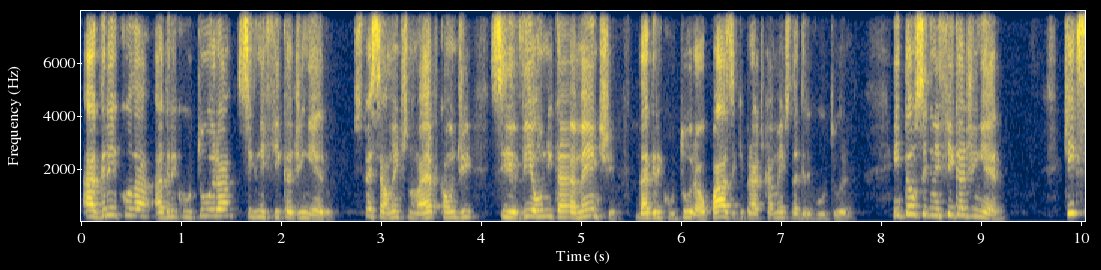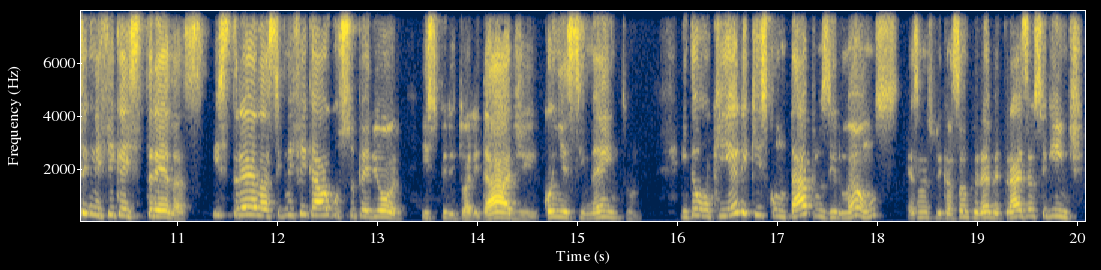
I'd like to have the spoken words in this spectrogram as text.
Agrícola, agricultura significa dinheiro, especialmente numa época onde se vivia unicamente da agricultura, ou quase que praticamente da agricultura. Então significa dinheiro. O que, significa estrelas? Estrelas significa algo superior, espiritualidade, conhecimento. Então, o que ele quis contar para os irmãos, essa é uma explicação que o Rebbe traz, é o seguinte:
